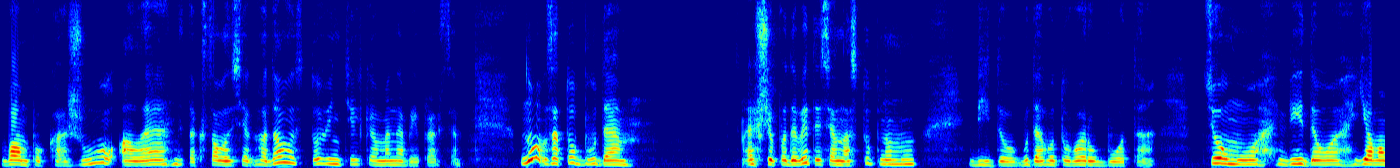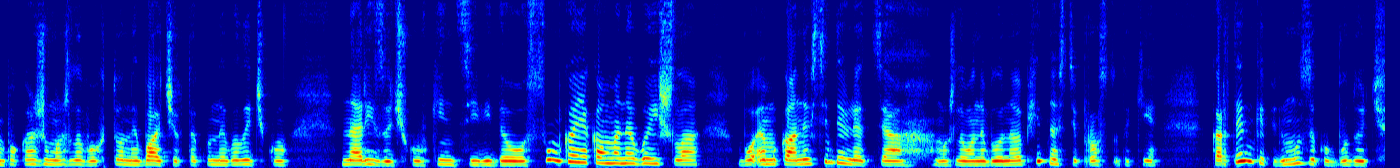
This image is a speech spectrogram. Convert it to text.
вам покажу, але не так сталося, як гадалось, то він тільки в мене виправся. Ну, зато буде що подивитися в наступному відео. Буде готова робота. В цьому відео я вам покажу, можливо, хто не бачив таку невеличку нарізочку в кінці відео сумка, яка в мене вийшла. Бо МК не всі дивляться, можливо, не було необхідності, просто такі картинки під музику будуть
